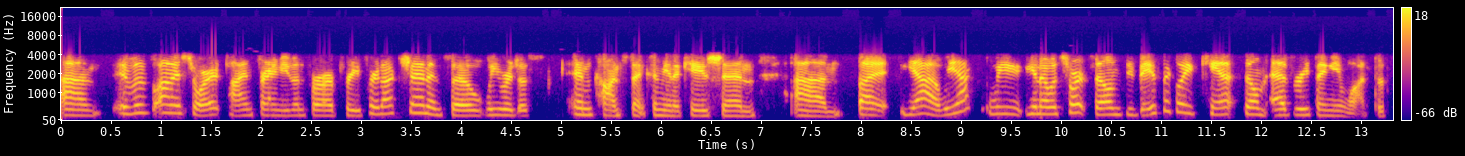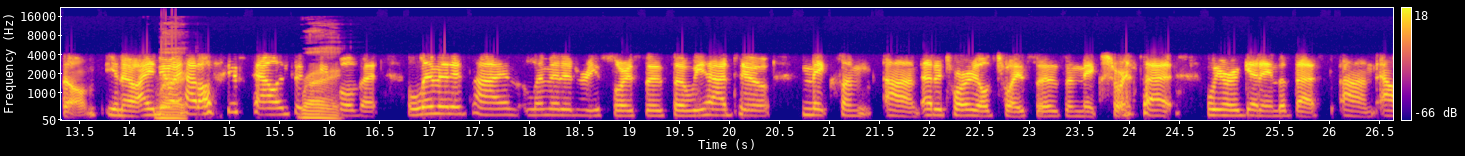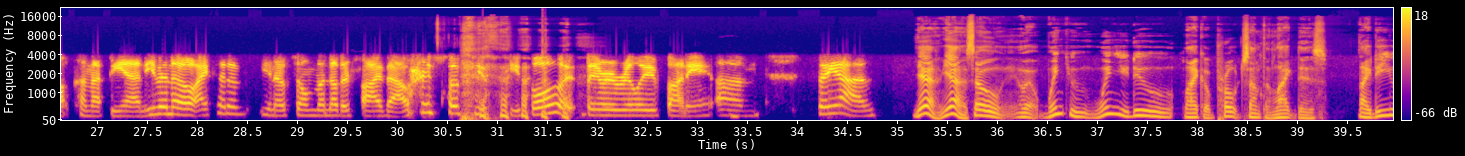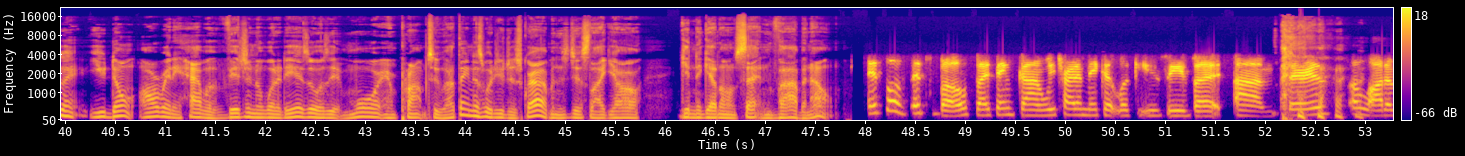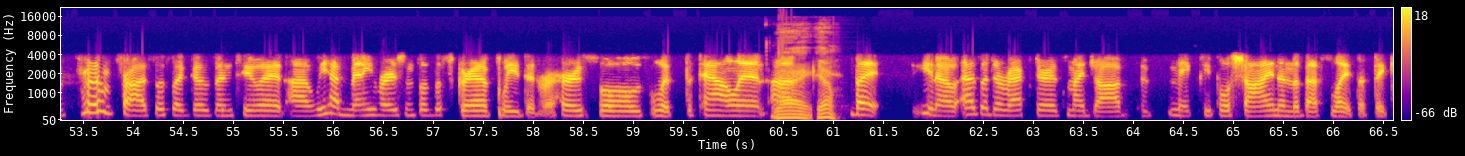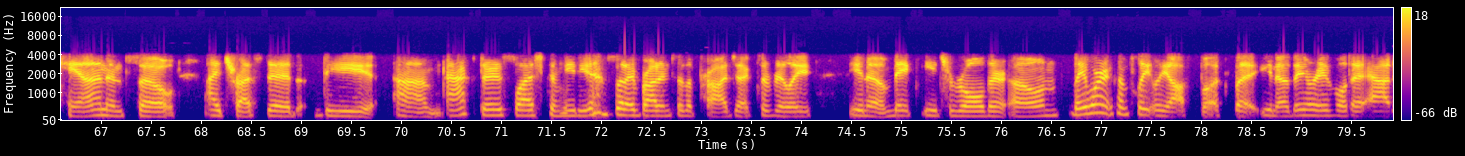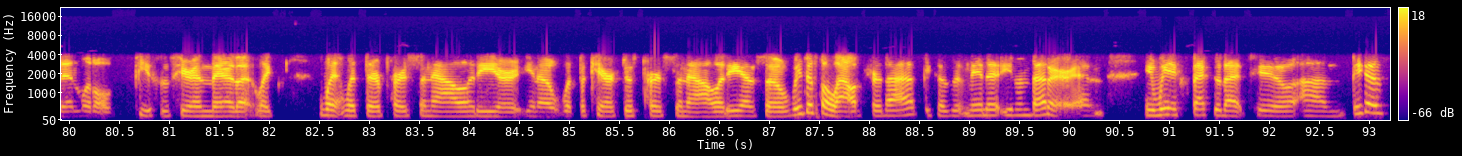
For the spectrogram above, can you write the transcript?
yeah. um, it was on a short time frame even for our pre-production, and so we were just in constant communication. Um, but yeah, we act, we you know with short films you basically can't film everything you want to film. You know, I knew right. I had all these talented right. people, but limited time, limited resources, so we had to make some um, editorial choices and make sure that we were getting the best um, outcome at the end. Even though I could have, you know, filmed another five hours of these people, they were really funny. Um, so yeah. Yeah, yeah. So when you when you do like approach something like this, like do you you don't already have a vision of what it is, or is it more impromptu? I think that's what you're describing. It's just like y'all getting together on set and vibing out. It's a, it's both. I think um, we try to make it look easy, but um, there is a lot of process that goes into it. Uh, we had many versions of the script. We did rehearsals with the talent. Um, right. Yeah. But you know, as a director, it's my job to make people shine in the best light that they can, and so I trusted the um, actors slash comedians that I brought into the project to really you know, make each role their own. They weren't completely off book, but you know, they were able to add in little pieces here and there that like went with their personality or you know with the character's personality and so we just allowed for that because it made it even better and we expected that too um because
